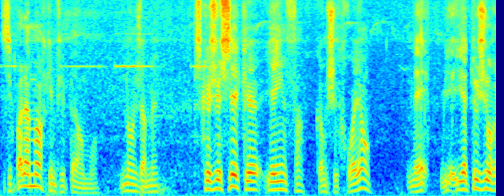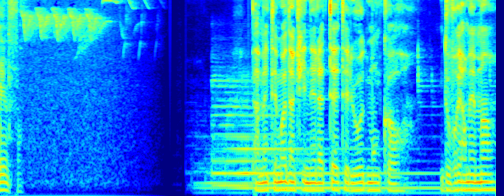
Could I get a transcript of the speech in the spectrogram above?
C'est pas la mort qui me fait peur, moi. Non, jamais. Parce que je sais qu'il y a une fin, comme je suis croyant. Mais il y a toujours une fin. Permettez-moi d'incliner la tête et le haut de mon corps, d'ouvrir mes mains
